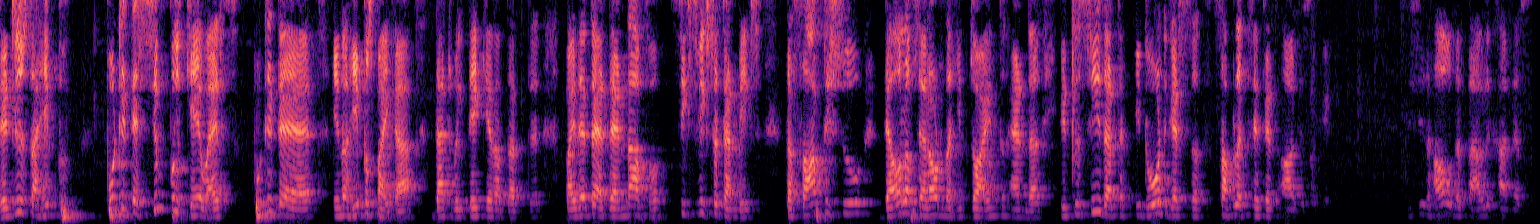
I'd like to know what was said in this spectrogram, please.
reduce the hip, put it a simple K wires, put it in a hip spica that will take care of that. By that at the end of six weeks to ten weeks, the soft tissue develops around the hip joint and uh, it will see that it won't get uh, subluxated or dislocated. This is how the Pavlik harness.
